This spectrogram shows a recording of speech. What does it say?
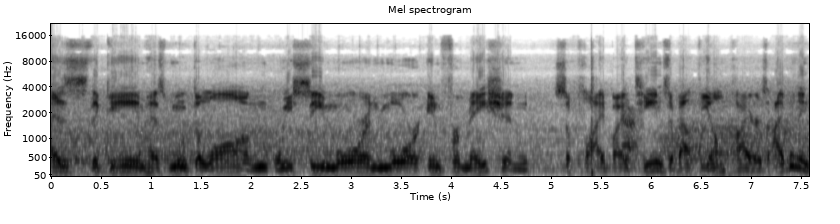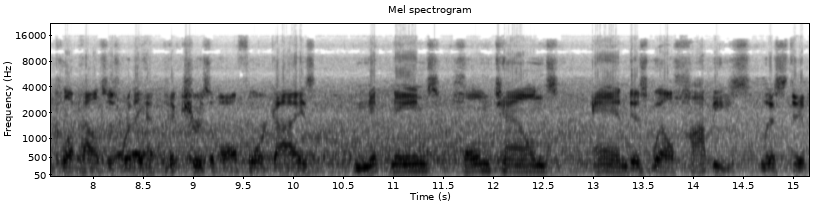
As the game has moved along, we see more and more information supplied by teams about the umpires. I've been in clubhouses where they have pictures of all four guys, nicknames, hometowns, and as well hobbies listed,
